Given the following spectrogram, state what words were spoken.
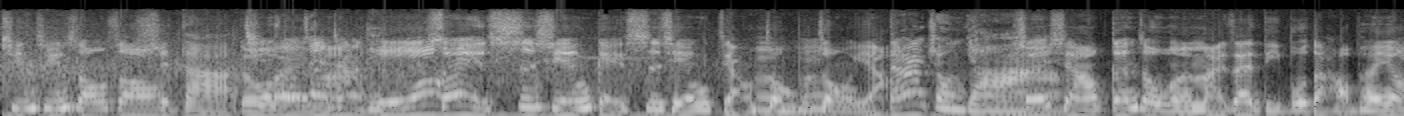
轻轻松松？是的对轻松在涨停所以事先给事先讲重不重要？当然重要啊。所以想要跟着我们买在底部的好朋友，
